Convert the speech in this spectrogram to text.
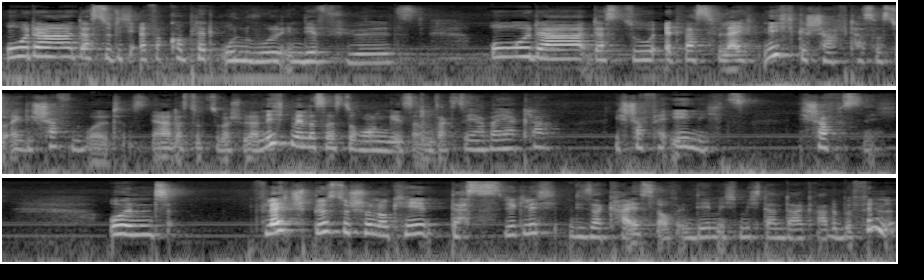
oder dass du dich einfach komplett unwohl in dir fühlst oder dass du etwas vielleicht nicht geschafft hast, was du eigentlich schaffen wolltest. Ja, dass du zum Beispiel dann nicht mehr in das Restaurant gehst und sagst, ja, aber ja klar, ich schaffe eh nichts. Ich schaffe es nicht. Und vielleicht spürst du schon, okay, das ist wirklich dieser Kreislauf, in dem ich mich dann da gerade befinde.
